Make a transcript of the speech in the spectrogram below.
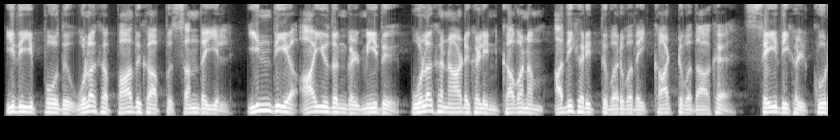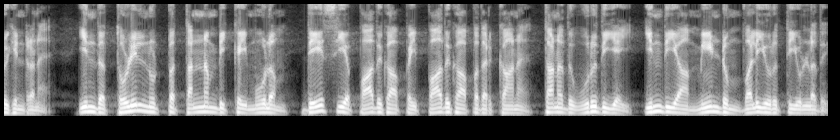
இது இப்போது உலக பாதுகாப்பு சந்தையில் இந்திய ஆயுதங்கள் மீது உலக நாடுகளின் கவனம் அதிகரித்து வருவதை காட்டுவதாக செய்திகள் கூறுகின்றன. இந்த தொழில்நுட்ப தன்னம்பிக்கை மூலம் தேசிய பாதுகாப்பை பாதுகாப்பதற்கான தனது உறுதியை இந்தியா மீண்டும் வலியுறுத்தியுள்ளது.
